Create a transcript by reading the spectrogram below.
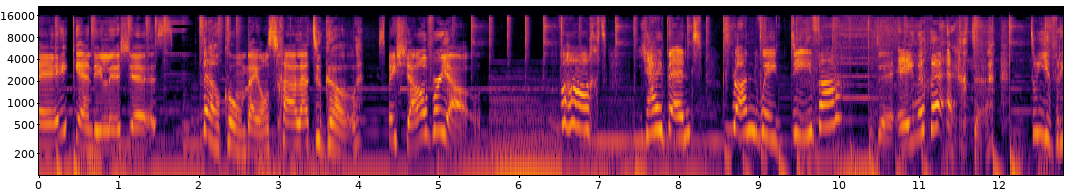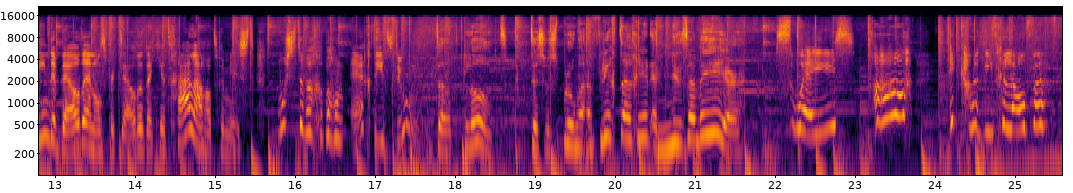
Hey Candylicious. Welkom bij ons Gala to go. Speciaal voor jou. Wacht, jij bent Runway Diva? De enige echte. Toen je vrienden belden en ons vertelden dat je het gala had gemist, moesten we gewoon echt iets doen. Dat klopt. Dus we sprongen een vliegtuig in en nu zijn we hier. Sways? Ah, ik kan het niet geloven.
